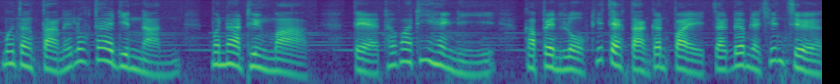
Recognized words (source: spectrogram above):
เมืองต่างๆ ในโลกใต้ดินนั้นมันน่าทึ่งมาก แต่ถ้าว่าที่แห่งนี้กลับเป็นโลกที่แตกต่างกันไปจากเดิมอย่างชิ้นเชิง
